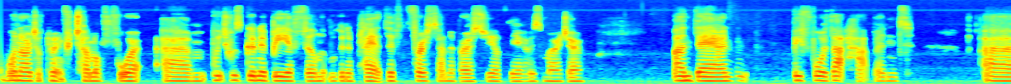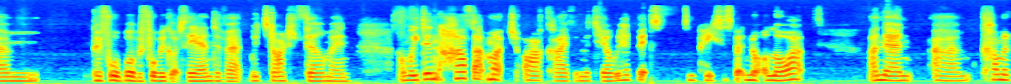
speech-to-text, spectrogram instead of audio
one hour documentary for Channel 4, um, which was going to be a film that we are going to play at the first anniversary of Lyra's murder. And then before that happened, um, before well before we got to the end of it, we'd started filming, and we didn't have that much archive and material. We had bits and pieces, but not a lot. And then um, coming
